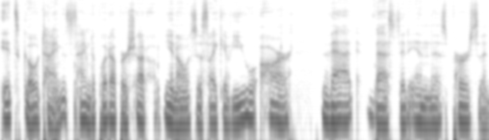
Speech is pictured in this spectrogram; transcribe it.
it's go time. It's time to put up or shut up. You know, it's just like if you are that vested in this person,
